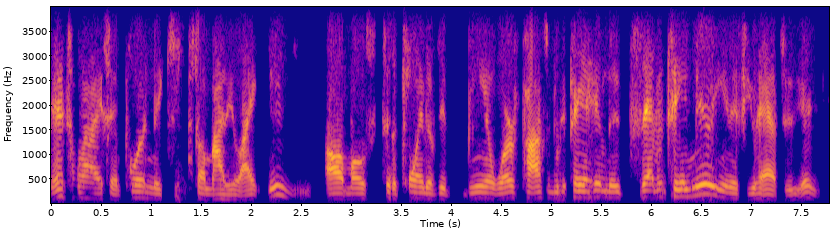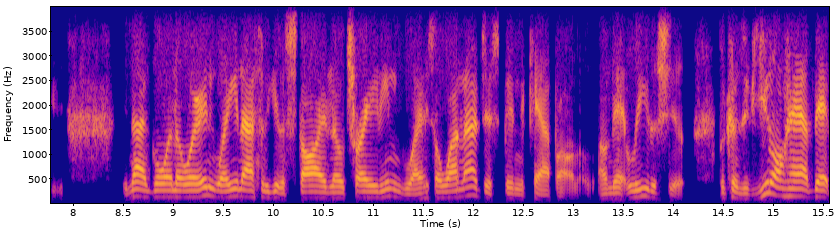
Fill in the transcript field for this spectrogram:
that's why it's important to keep somebody like Iggy almost to the point of it being worth possibly paying him the 17 million if you have to. You're not going nowhere anyway. You're not going to get a star in no trade anyway. So why not just spend the cap on on that leadership? Because if you don't have that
